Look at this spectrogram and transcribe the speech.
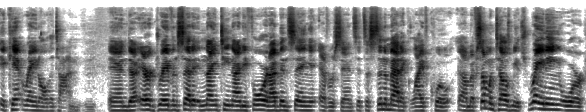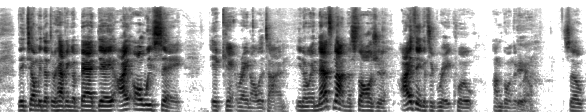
it can't rain all the time. And uh, Eric Draven said it in 1994, and I've been saying it ever since. It's a cinematic life quote. Um, if someone tells me it's raining or they tell me that they're having a bad day, I always say it can't rain all the time. You know, and that's not nostalgia. I think it's a great quote. I'm going The Crow. Yeah. So,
